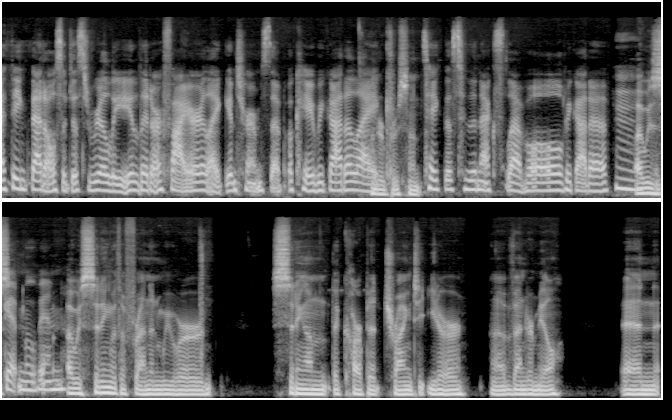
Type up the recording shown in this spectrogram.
I think that also just really lit our fire, like in terms of okay, we gotta like Hundred percent. take this to the next level. We gotta Hmm. I was get moving. I was sitting with a friend and we were sitting on the carpet trying to eat our uh, vendor meal, and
